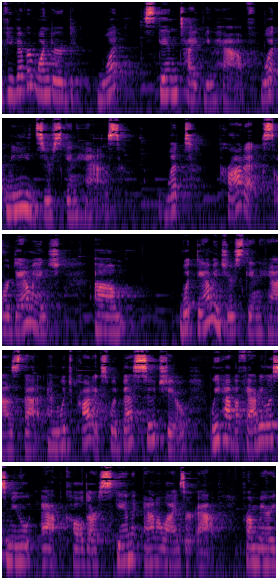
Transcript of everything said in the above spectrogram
If you've ever wondered what skin type you have, what needs your skin has, what products or damage, um, what damage your skin has that and which products would best suit you, we have a fabulous new app called our Skin Analyzer app from Mary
